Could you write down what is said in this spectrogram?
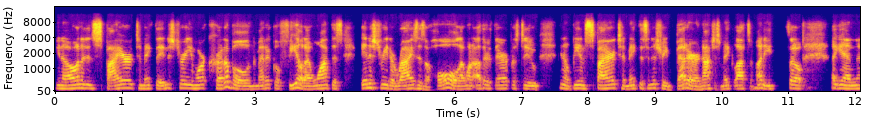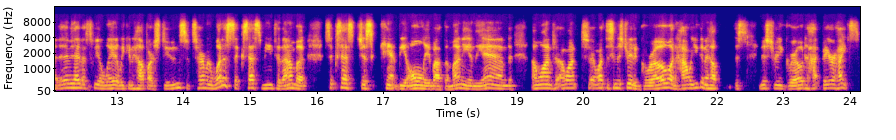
you know, I want to inspire to make the industry more credible in the medical field. I want this industry to rise as a whole. I want other therapists to, you know, be inspired to make this industry better, not just make lots of money. So again, that has to be a way that we can help our students determine what does success mean to them. But success just can't be only about the money in the end. I want I want I want this industry to grow and how are you going to help this industry grow to bigger heights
